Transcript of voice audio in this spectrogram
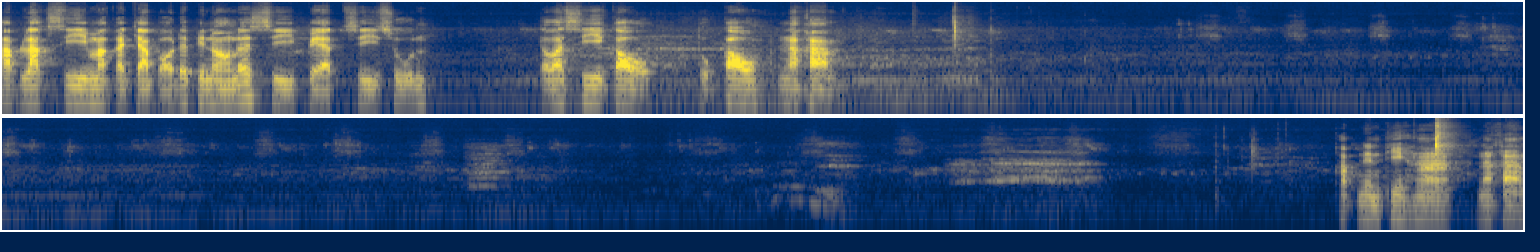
ครับลักสี่มากระจับเอาได้อพี่น้องเด้อสี่แปดสี่ศูนย์แต่ว่าสี่เก่าตัวเก่านะครับครับเน้นที่หานะครับ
